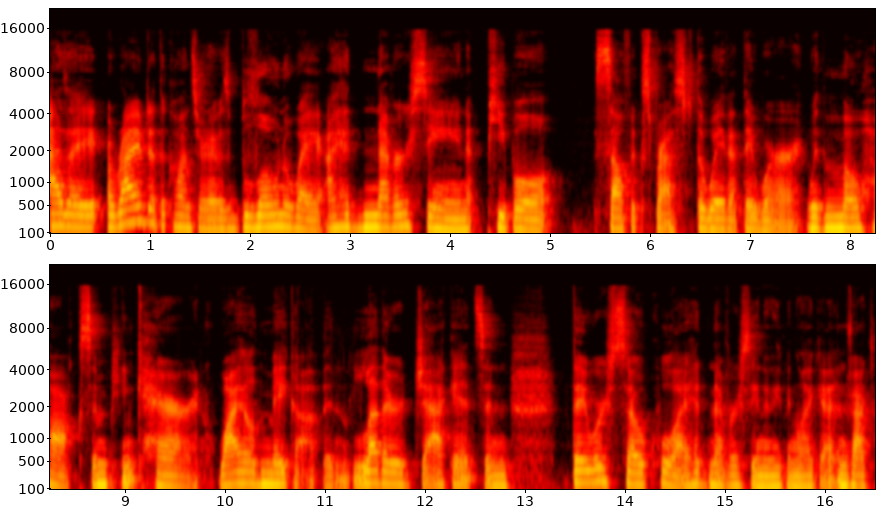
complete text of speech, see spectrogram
as I arrived at the concert, I was blown away. I had never seen people self expressed the way that they were with mohawks and pink hair and wild makeup and leather jackets and they were so cool. I had never seen anything like it. In fact,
